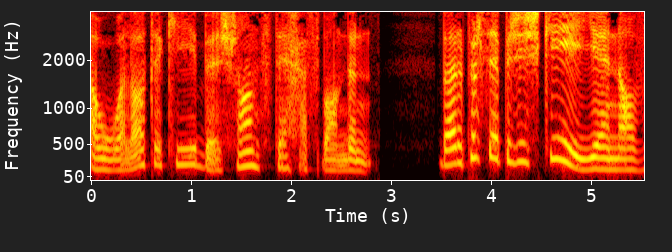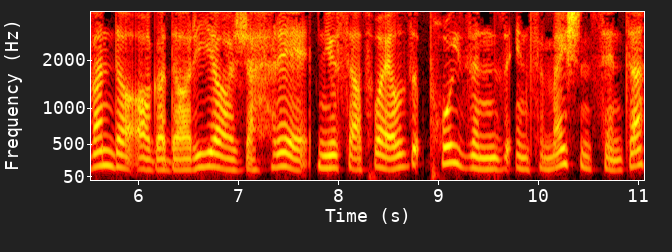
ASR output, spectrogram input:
اولاته کی به شانست حسباندن. بر پرس پزشکی یه ناوند آگاداری جهره نیو ساوت ویلز پویزنز انفرمیشن سنتر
